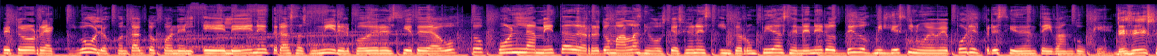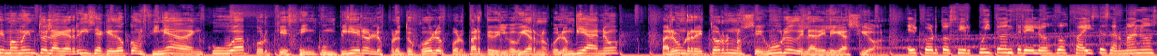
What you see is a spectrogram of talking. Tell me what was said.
Petro reactivó los contactos con el ELN tras asumir el poder el 7 de agosto con la meta de retomar las negociaciones interrumpidas en enero de 2019 por el presidente Iván Duque. Desde ese momento la guerrilla quedó confinada en Cuba porque se incumplieron los protocolos por parte del gobierno colombiano para un retorno seguro de la delegación. El cortocircuito entre los dos países hermanos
